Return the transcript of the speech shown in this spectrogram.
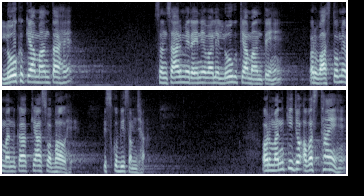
लोक क्या मानता है, संसार में रहने वाले लोग क्या मानते हैं, और वास्तव में मन का क्या स्वभाव है, इसको भी समझा। और मन की जो अवस्थाएँ हैं,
